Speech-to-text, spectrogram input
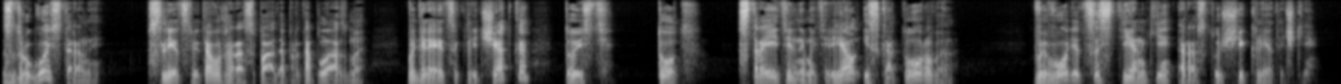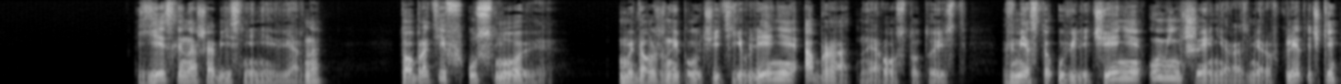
С другой стороны, вследствие того же распада протоплазмы выделяется клетчатка, то есть тот строительный материал, из которого выводятся стенки растущей клеточки. Если наше объяснение верно, то, обратив условия, мы должны получить явление обратное росту, то есть вместо увеличения – уменьшение размеров клеточки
